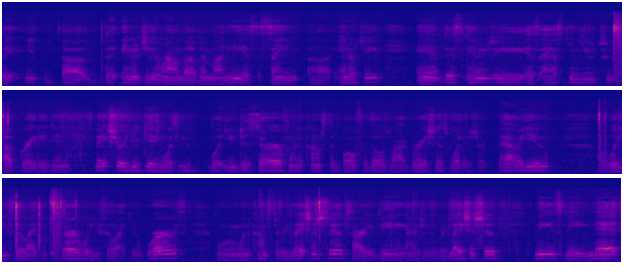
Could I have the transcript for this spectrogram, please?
the uh, the energy around love and money. It's the same uh, energy, and this energy is asking you to upgrade it and make sure you're getting what you what you deserve when it comes to both of those vibrations. What is your value? Uh, what do you feel like you deserve? What do you feel like you're worth? When, it comes to relationships, are you being are your relationship needs being met?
